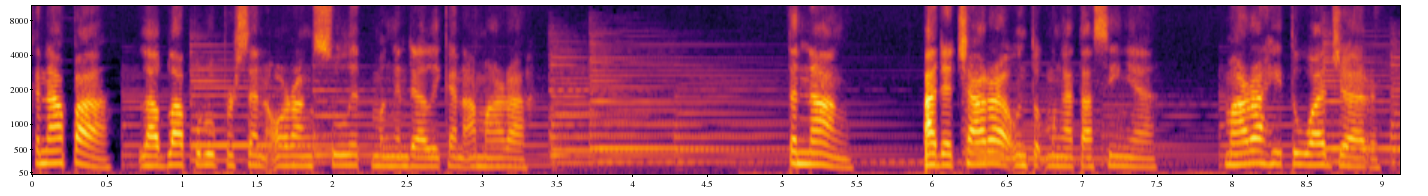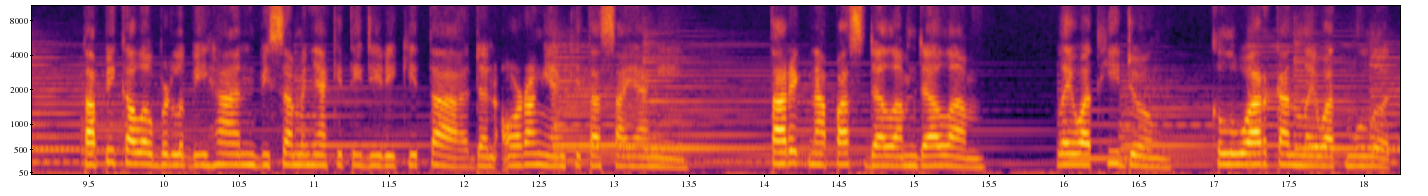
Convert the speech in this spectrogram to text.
Kenapa 80% orang sulit mengendalikan amarah? Tenang, ada cara untuk mengatasinya. Marah itu wajar, tapi kalau berlebihan bisa menyakiti diri kita dan orang yang kita sayangi. Tarik napas dalam-dalam, lewat hidung, keluarkan lewat mulut.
